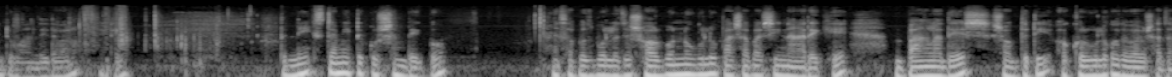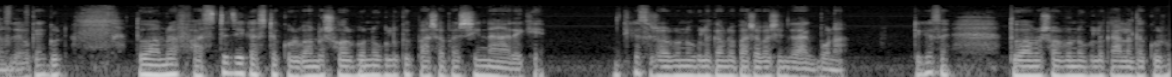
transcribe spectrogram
into one দিতে পারো, এটাই। তো নেক্সট আমি একটা কোশ্চেন দেখব। সাপোজ বলল যে সর্বর্ণগুলো পাশাপাশি না রেখে বাংলাদেশ শব্দটি অক্ষরগুলো কতভাবে সাজানো যায়? ওকে গুড তো আমরা ফার্স্টে যে কাজটা করব, আমরা সর্বর্ণগুলোকে পাশাপাশি না রেখে, ঠিক আছে? সর্বর্ণগুলোকে আমরা পাশাপাশি রাখব না। ঠিক আছে? তো আমরা স্বরবর্ণগুলোকে আলাদা করব।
